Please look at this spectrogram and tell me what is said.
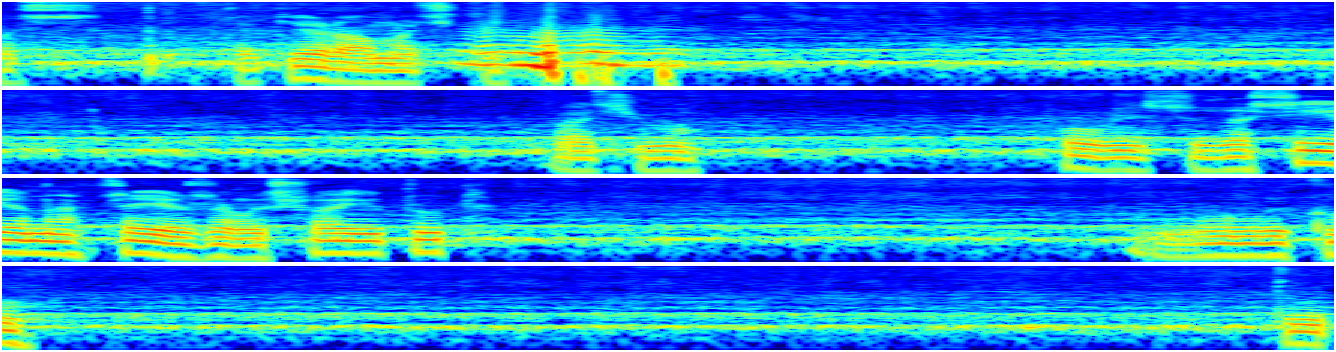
Ось такі рамочки. Бачимо, повністю засіяна. Це я залишаю тут вулику. Тут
